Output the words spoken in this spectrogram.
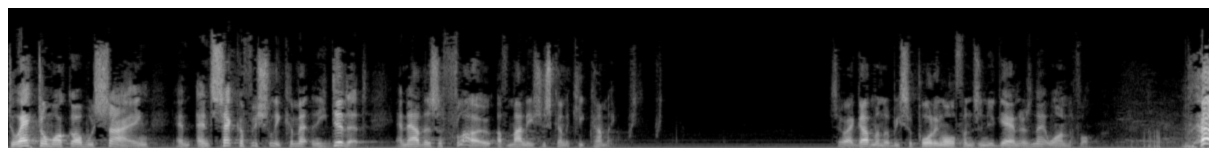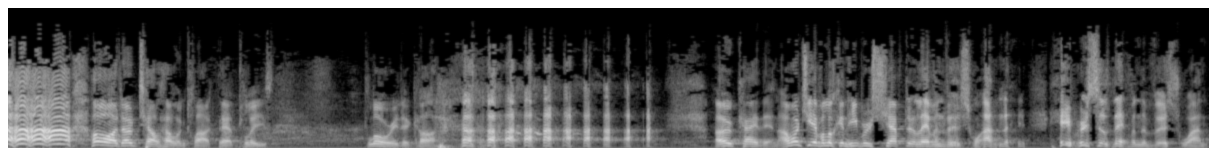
to act on what God was saying and, and sacrificially commit. And he did it. And now there's a flow of money that's just going to keep coming. So our government will be supporting orphans in Uganda. Isn't that wonderful? oh, don't tell Helen Clark that, please. Glory to God. okay, then. I want you to have a look in Hebrews chapter 11, verse 1. Hebrews 11 and verse 1.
